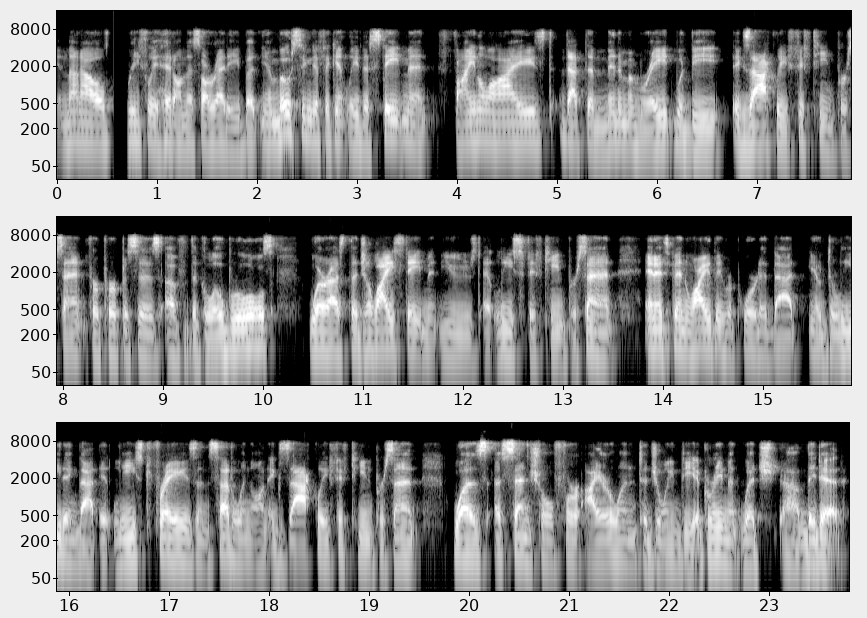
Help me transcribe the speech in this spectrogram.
And then I'll briefly hit on this already, but you know, most significantly, the statement finalized that the minimum rate would be exactly 15% for purposes of the GloBE rules, whereas the July statement used at least 15%. And it's been widely reported that you know deleting that at least phrase and settling on exactly 15% was essential for Ireland to join the agreement, which um, they did.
